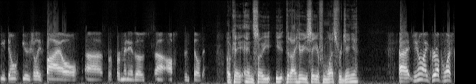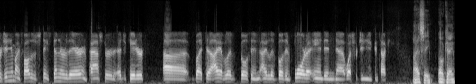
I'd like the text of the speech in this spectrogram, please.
you don't usually file uh, for, for many of those uh, offices until then. Okay. And so, you, you, did I hear you say you're from West Virginia? Uh, you know, I grew up in West Virginia. My father's a state senator there and pastor, and educator. Uh, but uh, I have lived both in I live both in Florida and in uh, West Virginia and Kentucky. I see. Okay.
